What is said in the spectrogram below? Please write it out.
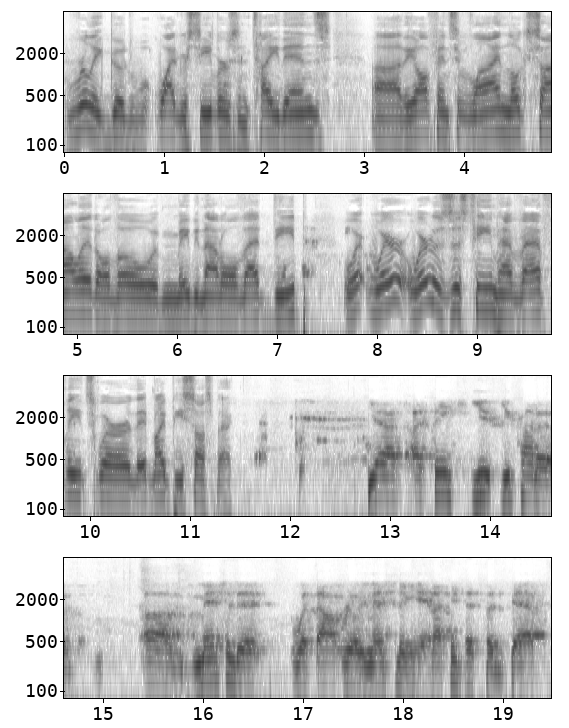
really good wide receivers and tight ends. Uh, the offensive line looks solid, although maybe not all that deep. Where, where where does this team have athletes where they might be suspect? Yeah, I think you you kind of um, mentioned it without really mentioning it, and I think that's the depth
